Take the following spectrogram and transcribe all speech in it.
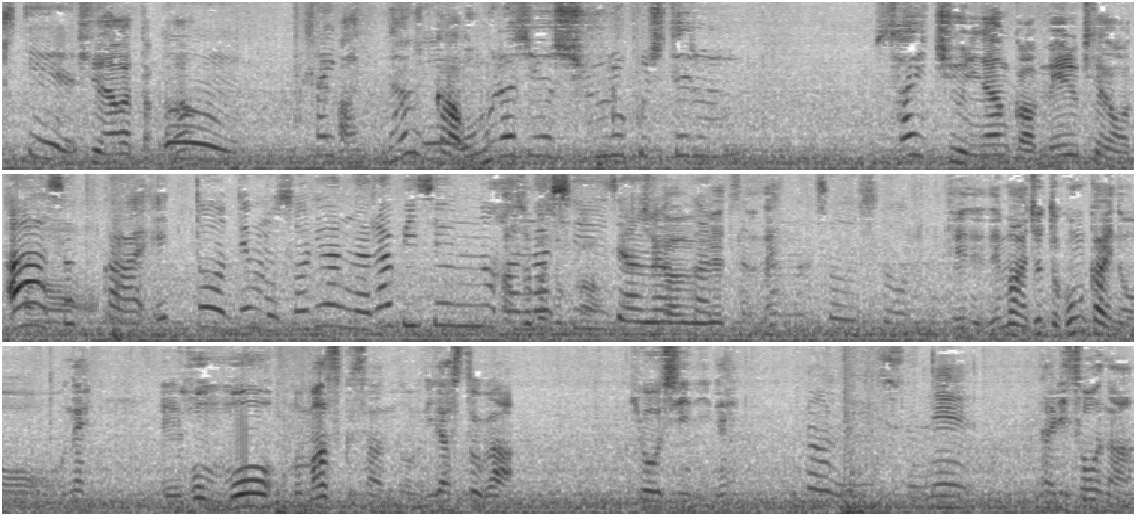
来て来てなかったかな、うん最あなんかオムラジを収録してる最中になんかメール来てなかったかな。あそっか。えっとでもそれは並び順の話じゃなか違うったかな。やつだね。そうそう。てでね。まあちょっと今回のね、えー本もまあマスクさんのイラストが表紙にねそうですね。なりそうな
